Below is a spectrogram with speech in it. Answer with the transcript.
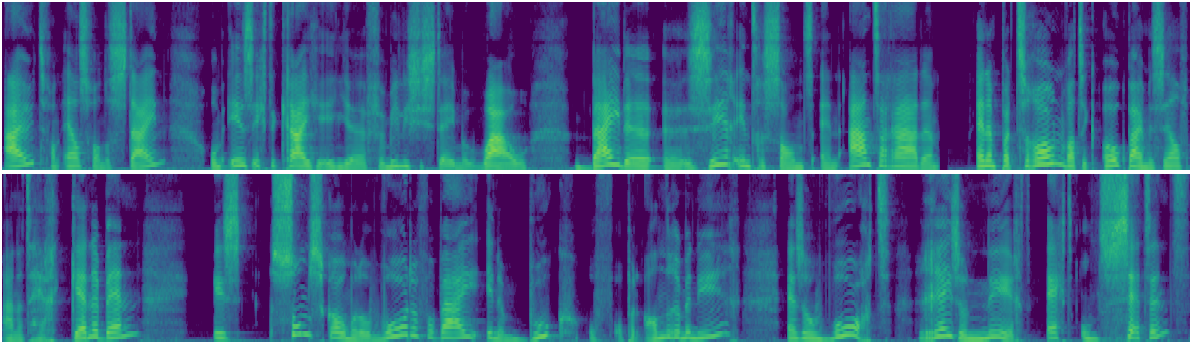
uit van Els van der Stijn om inzicht te krijgen in je familiesystemen. Wauw. Beide zeer interessant en aan te raden. En een patroon wat ik ook bij mezelf aan het herkennen ben, is soms komen er woorden voorbij in een boek of op een andere manier. En zo'n woord resoneert echt ontzettend.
